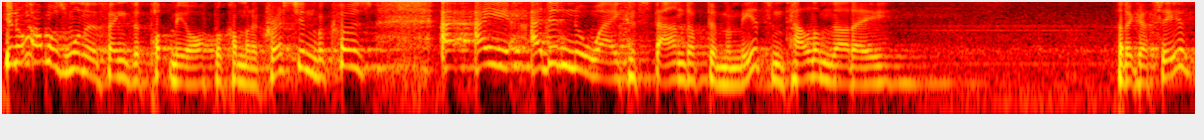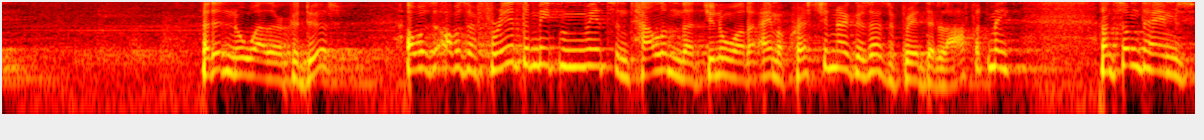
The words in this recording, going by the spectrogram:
You know, that was one of the things that put me off becoming a Christian because I, I, I didn't know why I could stand up to my mates and tell them that I that I got saved. I didn't know whether I could do it. I was, I was afraid to meet my mates and tell them that, you know what, I'm a Christian now because I was afraid they'd laugh at me. And sometimes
